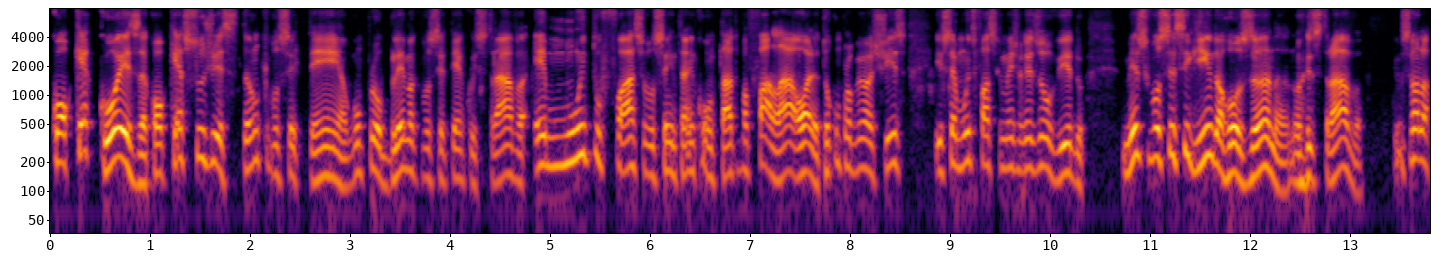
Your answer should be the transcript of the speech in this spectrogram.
qualquer coisa, qualquer sugestão que você tenha, algum problema que você tenha com o Strava, é muito fácil você entrar em contato para falar: olha, eu tô com um problema X, isso é muito facilmente resolvido. Mesmo que você seguindo a Rosana no Strava, e você fala,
